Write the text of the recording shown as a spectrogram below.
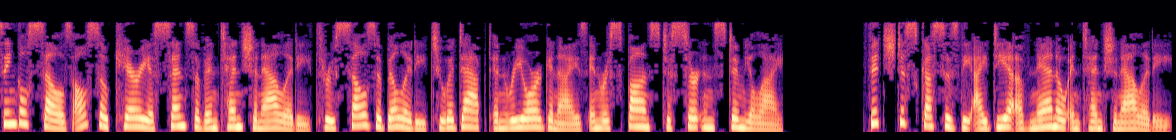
single cells also carry a sense of intentionality through cells' ability to adapt and reorganize in response to certain stimuli. Fitch discusses the idea of nano-intentionality,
